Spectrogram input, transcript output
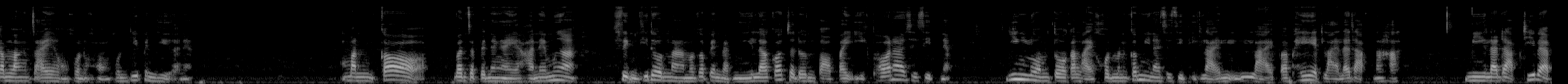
กำลังใจของคนของคนที่เป็นเหยื่อเนี่ย มันก็มันจะเป็นยังไงอะคะในเมื่อสิ่งที่โดนมามันก็เป็นแบบนี้ แล้วก็จะโดนต่อไปอีกเพราะว่านาซิสิตเนี่ย ยิ่งรวมตัวกันหลายคนมันก็มีนาซิสิตอีกหลายหลายประเภทหลายระดับนะคะ มีระดับที่แบบ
